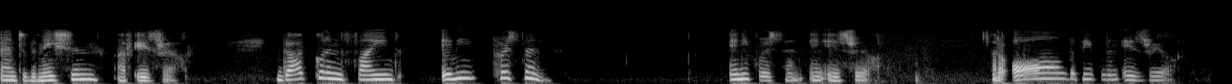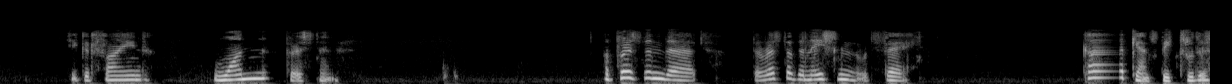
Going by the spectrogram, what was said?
and to the nation of Israel. God couldn't find any person, any person in Israel, out of all the people in Israel, he could find one person. A person that the rest of the nation would say, God can't speak through this.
